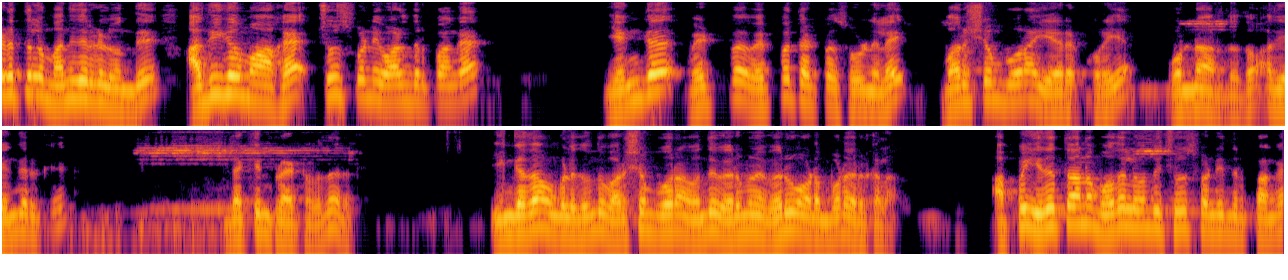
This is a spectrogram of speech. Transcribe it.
இடத்துல மனிதர்கள் வந்து அதிகமாக சூஸ் பண்ணி வாழ்ந்திருப்பாங்க? எங்க வெப்ப வெப்ப தட்ப சூழ்நிலை வருஷம் பூரா ஏறக்குறைய ஒண்ணா இருந்ததோ அது எங்க இருக்கு? டக்கின் பிளாட்டோல தான் இருக்கு. இங்கதான் உங்களுக்கு வந்து வருஷம் பூரா வந்து வெறும் வெறும் உடம்போட இருக்கலாம். அப்ப இதைத்தானே முதல்ல வந்து சூஸ் பண்ணியிருந்திருப்பாங்க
